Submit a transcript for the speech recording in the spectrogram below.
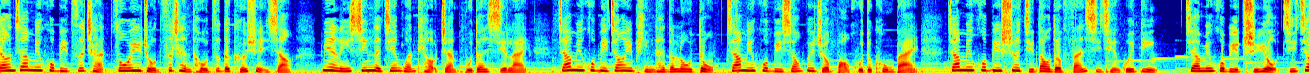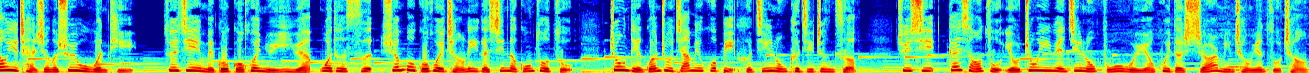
将加密货币资产作为一种资产投资的可选项，面临新的监管挑战不断袭来。加密货币交易平台的漏洞、加密货币消费者保护的空白、加密货币涉及到的反洗钱规定。加密货币持有及交易产生的税务问题。最近，美国国会女议员沃特斯宣布，国会成立一个新的工作组，重点关注加密货币和金融科技政策。据悉，该小组由众议院金融服务委员会的十二名成员组成。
